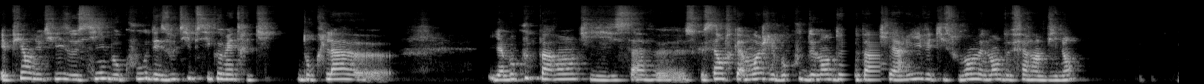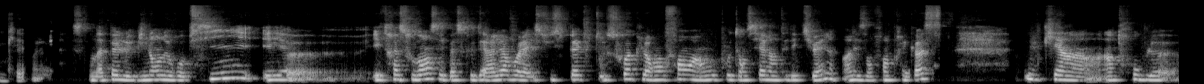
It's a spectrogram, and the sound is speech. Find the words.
Et puis on utilise aussi beaucoup des outils psychométriques. Donc là, euh, il y a beaucoup de parents qui savent euh, ce que c'est. En tout cas, moi, j'ai beaucoup de demandes de parents qui arrivent et qui souvent me demandent de faire un bilan. Ce qu'on appelle le bilan neuropsy. Et, euh, et très souvent, c'est parce que derrière, voilà, ils suspectent soit que leur enfant a un haut potentiel intellectuel, hein, les enfants précoces, ou qu'il y a un, trouble,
